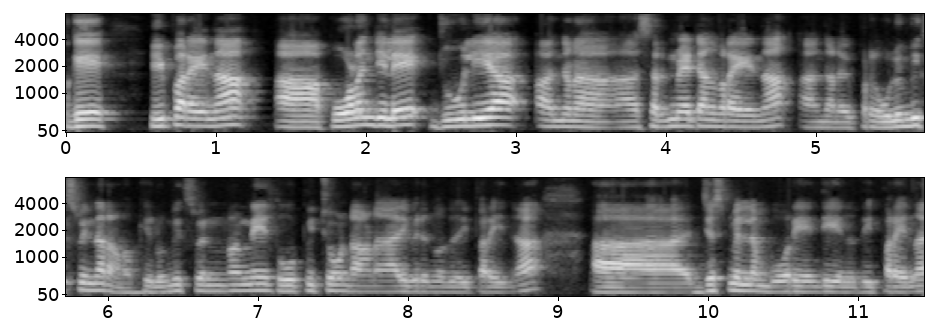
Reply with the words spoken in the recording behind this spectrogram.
ഓക്കെ. ഈ പറയുന്ന പോളണ്ടിലെ ജൂലിയ എന്താണ് സെർമേറ്റ എന്ന് പറയുന്ന എന്താണ് ഇപ്പൊ ഒളിമ്പിക്സ് വിന്നറാണ് ഓക്കെ ഒളിമ്പിക്സ് വിന്നറിനെ തോപ്പിച്ചുകൊണ്ടാണ് ആര് വരുന്നത് ഈ പറയുന്ന ജസ്മിൽ ലംബോറി എന്ത് ചെയ്യുന്നത്? ഈ പറയുന്ന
